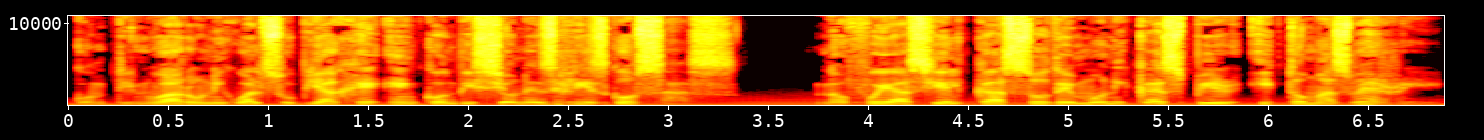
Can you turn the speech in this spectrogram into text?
continuaron igual su viaje en condiciones riesgosas. No fue así el caso de Mónica Spear y Thomas Berry.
